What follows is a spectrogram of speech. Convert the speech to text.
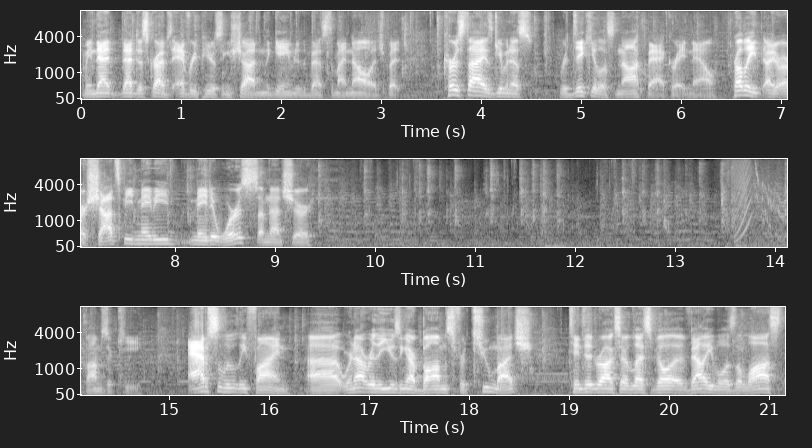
I mean, that, that describes every piercing shot in the game to the best of my knowledge. But Cursed Eye has given us ridiculous knockback right now. Probably our shot speed maybe made it worse. I'm not sure. Bombs are key. Absolutely fine. Uh, we're not really using our bombs for too much. Tinted rocks are less val valuable as a loss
